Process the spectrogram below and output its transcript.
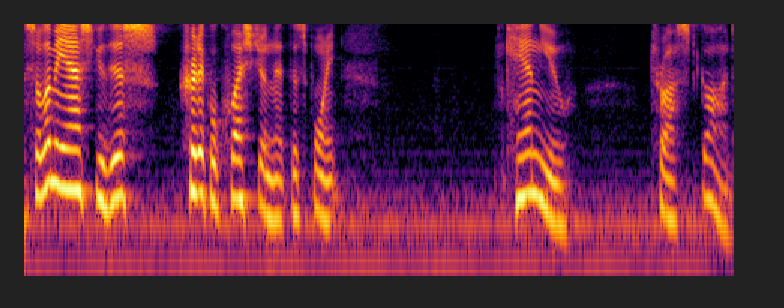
So let me ask you this critical question at this point Can you trust God?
